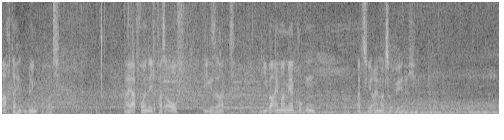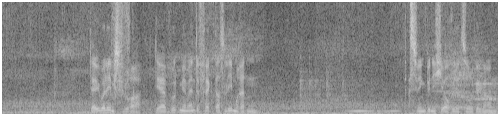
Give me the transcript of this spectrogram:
Ach, da hinten blinkt noch was. Naja, Freunde, ich passe auf. Wie gesagt, lieber einmal mehr gucken, als wie einmal zu wenig. Der Überlebensführer, der wird mir im Endeffekt das Leben retten. Deswegen bin ich hier auch wieder zurückgegangen.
